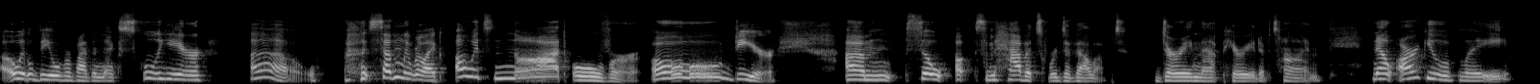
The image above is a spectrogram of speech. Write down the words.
Oh, it'll be over by the next school year. Oh, suddenly we're like, oh, it's not over. Oh, dear. Um, so uh, some habits were developed during that period of time. Now, arguably,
